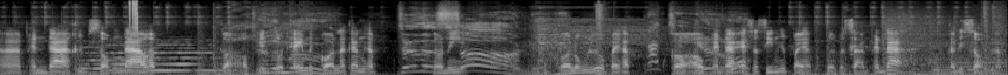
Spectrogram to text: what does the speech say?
อ่าแพนด้าขึ้น 2 ดาวครับ ก็เอาเป็นตัวแท้งไปก่อนแล้วกันครับ To the Tony. sun. ก็ลงเลเวลไปครับ ก็เอาแพนด้าแอสซัสซินขึ้นไปครับ เปิดประสานแพนด้าขั้นที่ 2 ครับ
